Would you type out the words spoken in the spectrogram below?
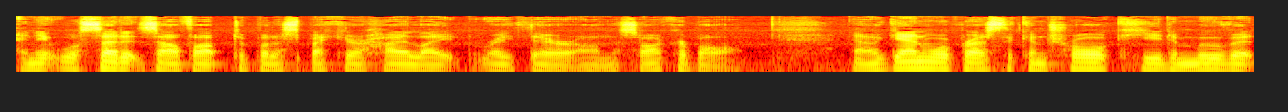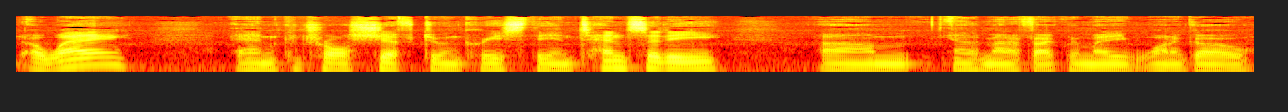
and it will set itself up to put a specular highlight right there on the soccer ball. Now again, we'll press the control key to move it away and control shift to increase the intensity. Um, as a matter of fact, we might want to go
